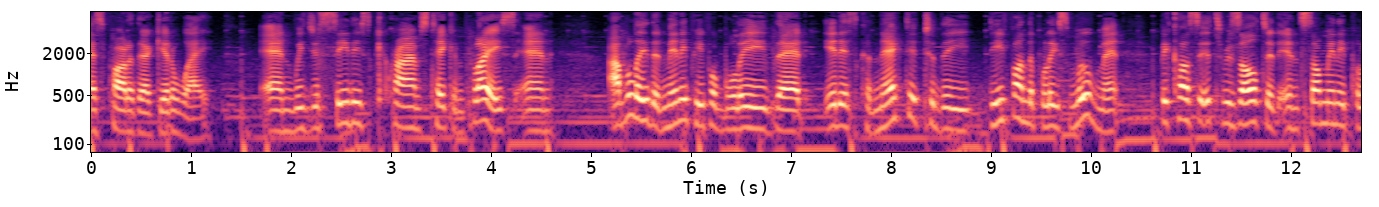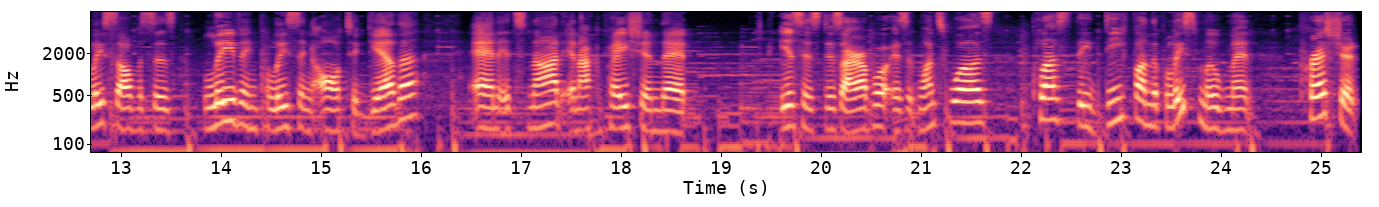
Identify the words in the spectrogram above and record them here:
as part of their getaway. And we just see these crimes taking place. And I believe that many people believe that it is connected to the defund the police movement because it's resulted in so many police officers leaving policing altogether. And it's not an occupation that is as desirable as it once was. Plus, the defund the police movement pressured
